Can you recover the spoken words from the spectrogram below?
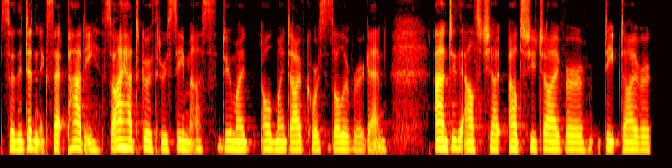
so they didn't accept PADI. So I had to go through CMAS, do my all my dive courses all over again, and do the altitude, altitude diver, deep diver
